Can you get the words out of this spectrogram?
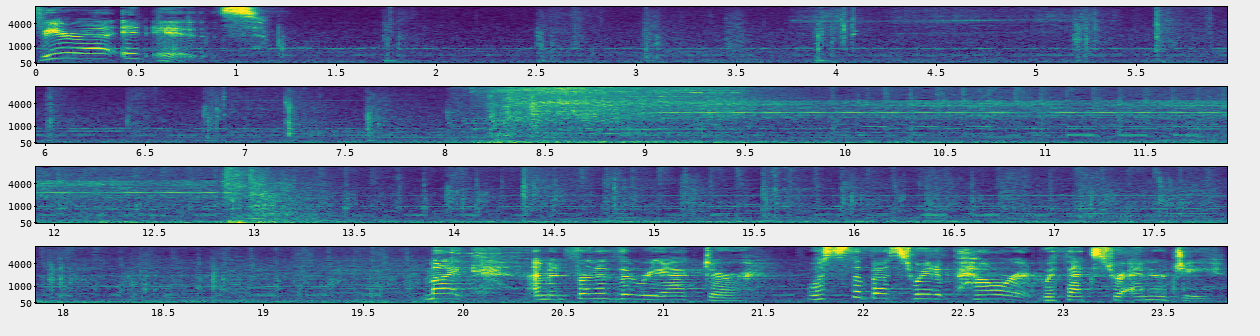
Vera it is. Mike, I'm in front of the reactor. What's the best way to power it with extra energy?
